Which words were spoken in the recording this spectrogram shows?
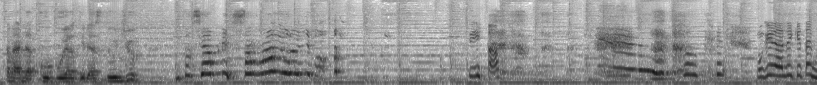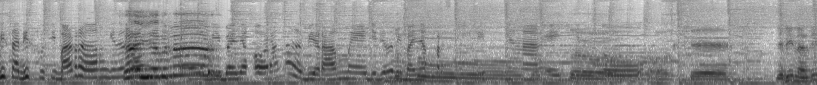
Ntar ada kubu yang tidak setuju. Kita siap nih serang lo Nyo. siap oke mungkin nanti kita bisa diskusi bareng gitu Nah kan iya bener. lebih banyak orang kan lebih rame jadi lebih banyak Betul, perspektifnya kayak betul. gitu Oke. Jadi nanti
